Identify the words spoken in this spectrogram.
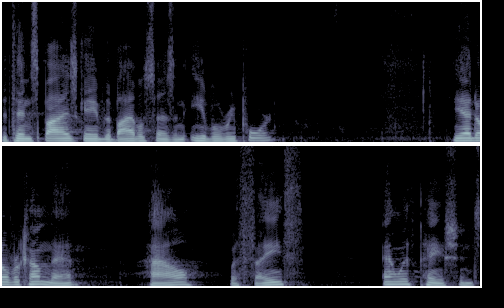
The ten spies gave, the Bible says, an evil report. He had to overcome that. How? With faith and with patience.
